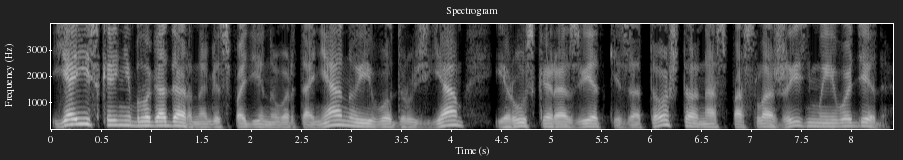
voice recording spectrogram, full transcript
Я искренне благодарна господину Вартаняну и его друзьям и русской разведке за то, что она спасла жизнь моего деда.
